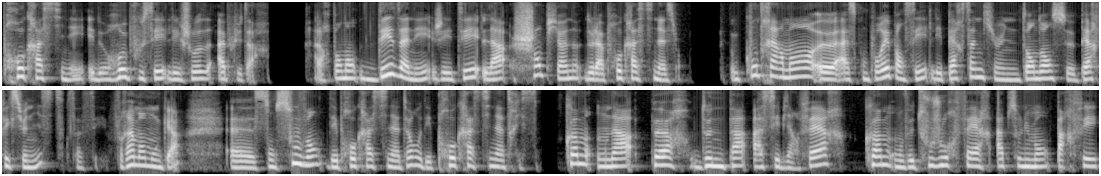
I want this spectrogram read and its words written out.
procrastiner et de repousser les choses à plus tard. Alors pendant des années, j'ai été la championne de la procrastination. Contrairement euh, à ce qu'on pourrait penser, les personnes qui ont une tendance perfectionniste, ça c'est vraiment mon cas, euh, sont souvent des procrastinateurs ou des procrastinatrices. Comme on a peur de ne pas assez bien faire, comme on veut toujours faire absolument parfait,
